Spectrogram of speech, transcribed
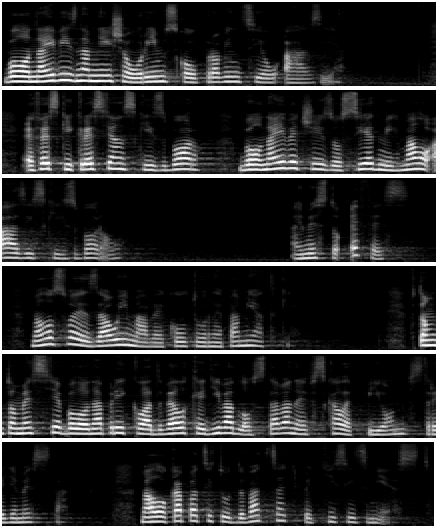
bolo najvýznamnejšou rímskou provinciou Ázie. Efeský kresťanský zbor bol najväčší zo siedmých maloázijských zborov. Aj mesto Efes malo svoje zaujímavé kultúrne pamiatky. V tomto meste bolo napríklad veľké divadlo stavané v skale Pion v strede mesta – Malo kapacitu 25 tisíc miest.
